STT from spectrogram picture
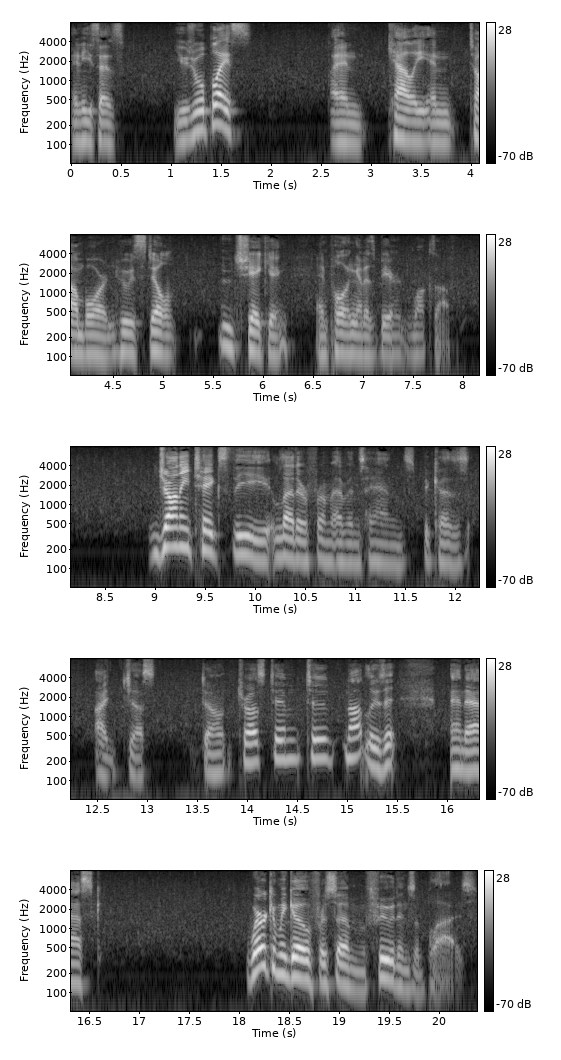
And he says, Usual place. And Callie and Tom Bourne, who's still shaking and pulling at his beard, walks off. Johnny takes the letter from Evan's hands because I just don't trust him to not lose it and ask, Where can we go for some food and supplies?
